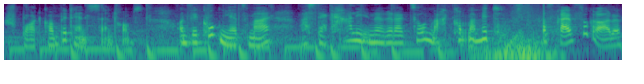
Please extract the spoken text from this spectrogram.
Sportkompetenzzentrums. Und wir gucken jetzt mal, was der Kali in der Redaktion macht. Kommt mal mit. Was treibst du gerade?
